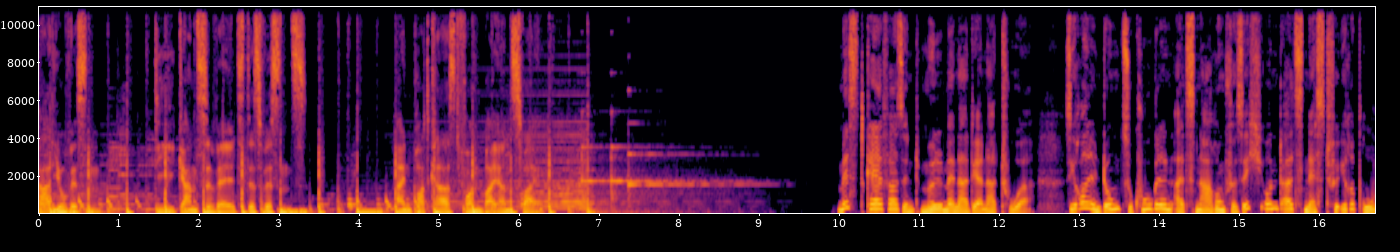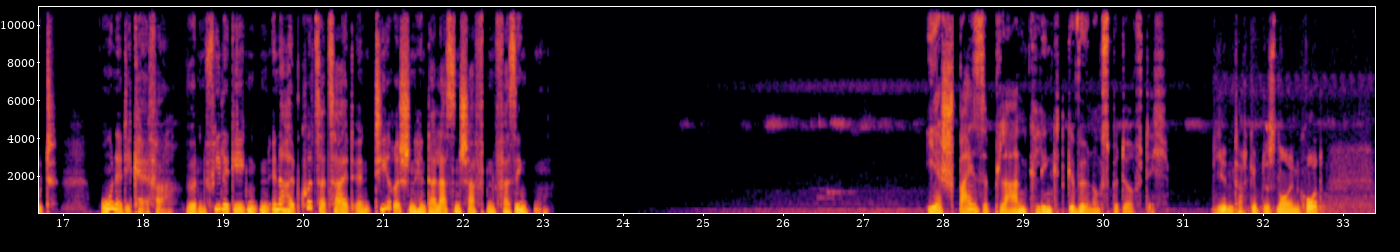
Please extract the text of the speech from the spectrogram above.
Radiowissen. Die ganze Welt des Wissens. Ein Podcast von Bayern 2. Mistkäfer sind Müllmänner der Natur. Sie rollen Dung zu Kugeln als Nahrung für sich und als Nest für ihre Brut. Ohne die Käfer würden viele Gegenden innerhalb kurzer Zeit in tierischen Hinterlassenschaften versinken. Ihr Speiseplan klingt gewöhnungsbedürftig. Jeden Tag gibt es neuen Kot.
